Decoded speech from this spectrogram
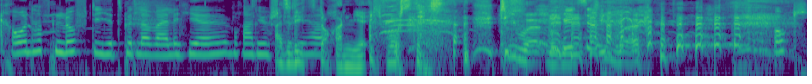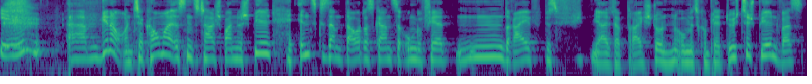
grauenhaften Luft, die jetzt mittlerweile hier im Radio steht. Also liegt es doch an mir, ich wusste es. Teamwork, Maurice, Teamwork. Okay. Ähm, genau, und Tacoma ist ein total spannendes Spiel. Insgesamt dauert das Ganze ungefähr mh, drei bis, ja, ich glaube, drei Stunden, um es komplett durchzuspielen, was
